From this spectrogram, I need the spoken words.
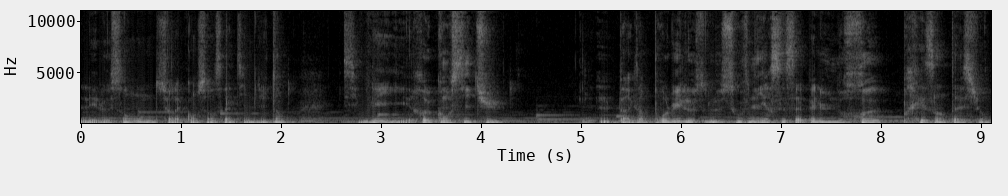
les leçons sur la conscience intime du temps. Si vous voulez, il reconstitue. Par exemple, pour lui, le, souvenir, ça s'appelle une représentation.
